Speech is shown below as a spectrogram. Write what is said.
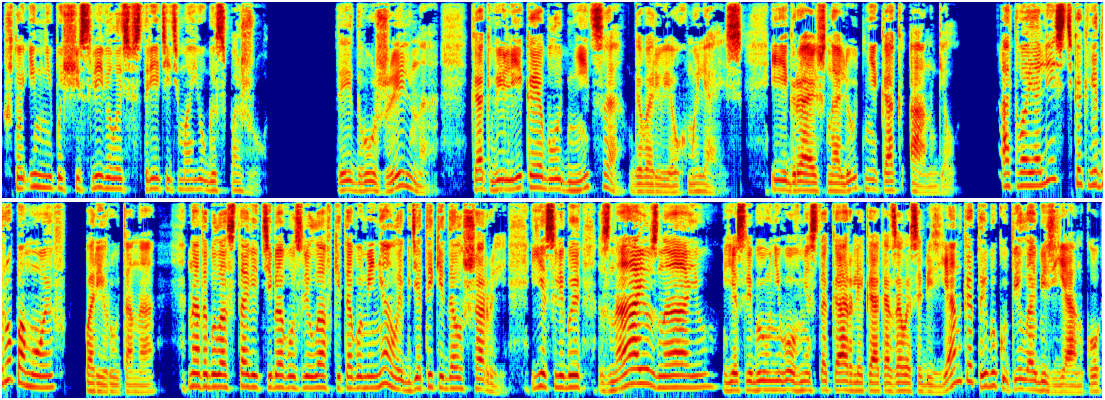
что им не посчастливилось встретить мою госпожу. «Ты двужильна, как великая блудница», — говорю я, ухмыляясь, «и играешь на лютне, как ангел». «А твоя лесть, как ведро помоев», — парирует она, надо было оставить тебя возле лавки того менялы, где ты кидал шары. Если бы... Знаю, знаю. Если бы у него вместо карлика оказалась обезьянка, ты бы купила обезьянку,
